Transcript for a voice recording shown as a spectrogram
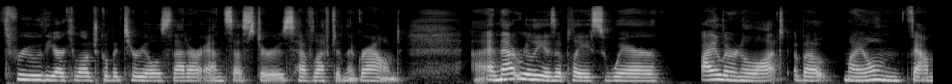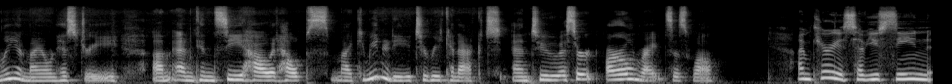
through the archaeological materials that our ancestors have left in the ground. Uh, and that really is a place where I learn a lot about my own family and my own history um, and can see how it helps my community to reconnect and to assert our own rights as well. I'm curious, have you seen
